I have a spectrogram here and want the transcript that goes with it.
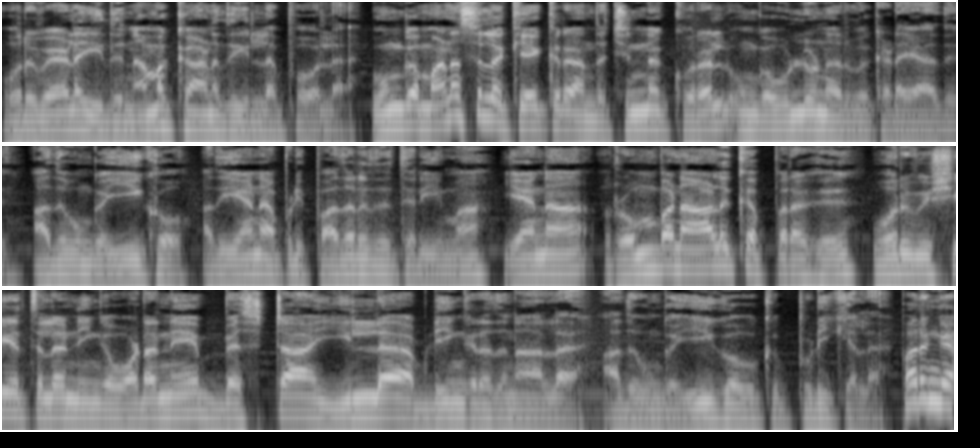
ஒருவேளை இது நமக்கானது இல்ல போல. உங்க மனசுல கேக்குற அந்த சின்ன குரல் உங்க உள்ளுணர்வு கிடையாது. அது உங்க ஈகோ. அது ஏன் அப்படி பதறுது தெரியுமா? ஏன்னா ரொம்ப நாளுக்கு பிறகு ஒரு விஷயத்துல நீங்க உடனே பெஸ்டா இல்ல அப்படிங்கறதுனால அது உங்க ஈகோவுக்கு பிடிக்கும் பிடிக்கல பாருங்க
